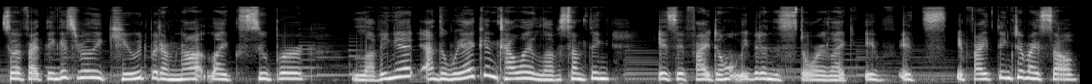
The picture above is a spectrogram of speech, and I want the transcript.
So if I think it's really cute, but I'm not like super loving it, and the way I can tell I love something is if I don't leave it in the store. Like if it's, if I think to myself,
